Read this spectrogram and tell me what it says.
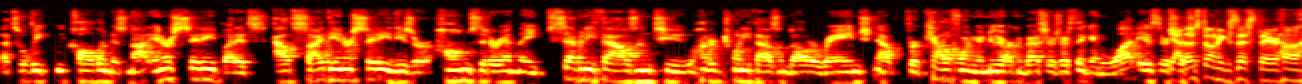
That's what we, we call them is not inner city, but it's outside the inner city. These are homes that are in the 70,000 to $120,000 range. Now for California and New York investors they're thinking, what is there? Yeah, those a- don't exist there, huh?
